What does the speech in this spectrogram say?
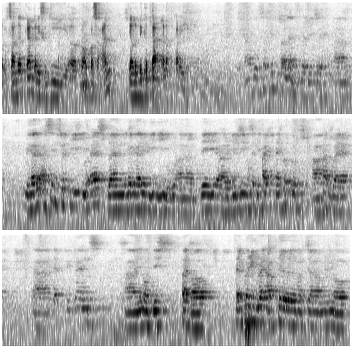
melaksanakan dari segi uh, penguasaan yang lebih ketat dalam perkara ini. Ada satu soalan dari saya. Uh, negara asing seperti US dan negara-negara di EU, uh, they are using certified tamper-proof uh, hardware uh, that prevents, uh, you know, this type of tampering right after macam, you know,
